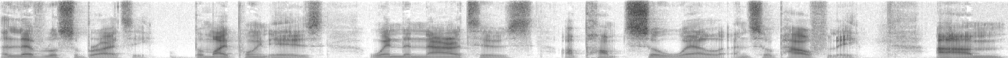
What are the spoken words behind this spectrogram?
a level of sobriety but my point is when the narratives are pumped so well and so powerfully um,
